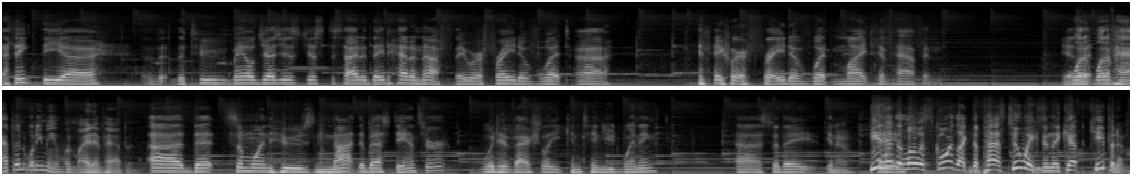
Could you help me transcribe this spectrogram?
I think the, uh, the the two male judges just decided they'd had enough. They were afraid of what uh, they were afraid of what might have happened. Yeah, what that- what have happened? What do you mean what might have happened? uh, that someone who's not the best dancer would have actually continued winning. Uh, so they, you know, He had they- had the lowest score like the past two weeks, and they kept keeping him.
